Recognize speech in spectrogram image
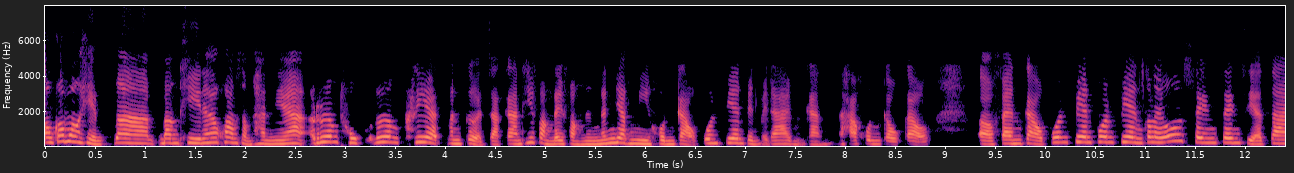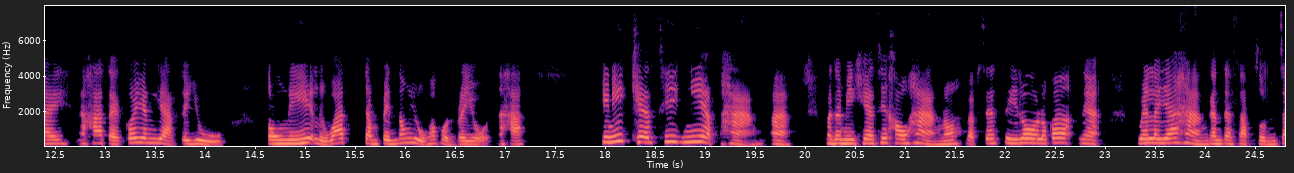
ออมก็มองเห็นมาบางทีนะคะความสัมพันธ์เนี้ยเรื่องทุกข์เรื่องเครียดมันเกิดจากการที่ฝั่งใดฝั่งหนึ่งนั้นยังมีคนเก่าป้วนเปี้ยนเป็นไปได้เหมือนกันนะคะ คนเก่าๆเอ่อแฟนเก่าป้วนเปี้ยนป้วนเปี้ยนก็เลยโอ้เซ็งเซ็งเสียใจนะคะ แต่ก็ยังอยากจะอยู่ตรงนี้หรือว่าจำเป็นต้องอยู่เพราะผลประโยชน์นะคะ ทีนี้เคสที่เงียบห่างอะมันจะมีเคสที่เขาห่างเนาะแบบเซตซีโร่แล้วก็เนี่ยเว้นระยะห่างกันแต่สับสนใจ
